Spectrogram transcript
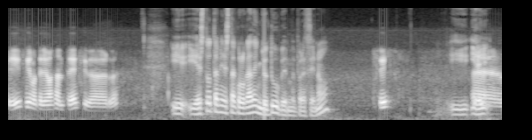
Sí, sí, hemos tenido bastante éxito, la verdad. Y, y esto también está colgado en YouTube, me parece, ¿no? Sí. Y, y, hay- Eh,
